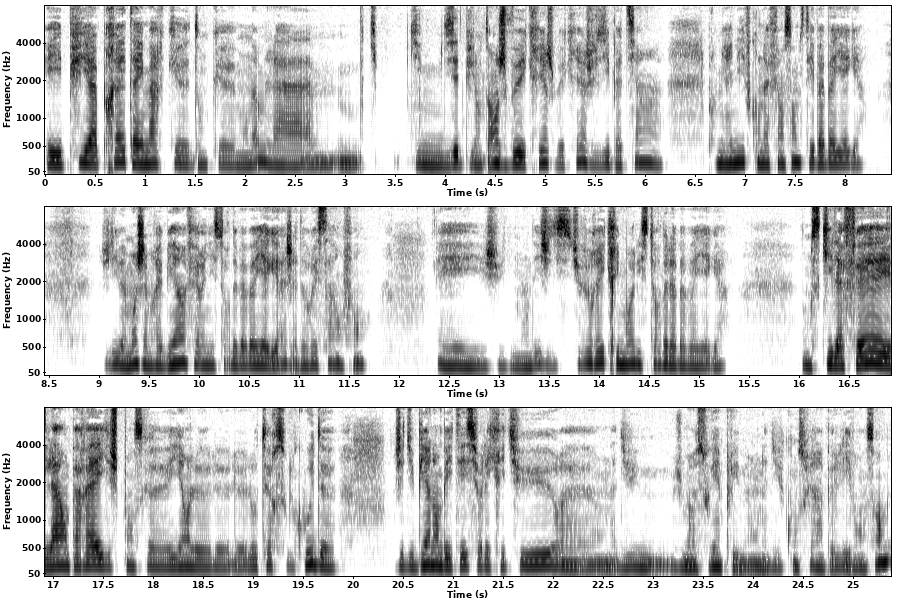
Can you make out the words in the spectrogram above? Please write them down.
Et puis après, Tymark, euh, donc euh, mon homme, là, qui, qui me disait depuis longtemps, je veux écrire, je veux écrire. Je lui dis, bah tiens, le premier livre qu'on a fait ensemble, c'était Baba Yaga. Je lui dis, bah moi, j'aimerais bien faire une histoire de Baba Yaga. J'adorais ça, enfant. Et je lui ai demandé, je lui ai dit, si tu veux, réécris-moi l'histoire de la Baba Yaga. Donc ce qu'il a fait, et là, en pareil, je pense qu'ayant le, le, l'auteur sous le coude, j'ai dû bien l'embêter sur l'écriture. euh, on a dû, je me souviens plus, mais on a dû construire un peu le livre ensemble.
